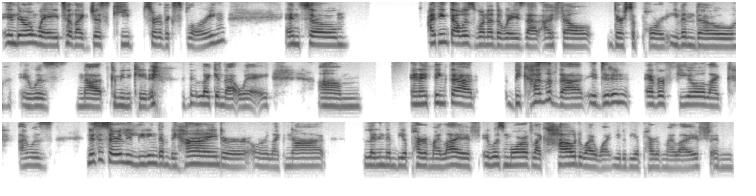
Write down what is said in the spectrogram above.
in their own way to like just keep sort of exploring. And so i think that was one of the ways that i felt their support even though it was not communicated like in that way. Um and i think that because of that, it didn't ever feel like I was necessarily leaving them behind or or like not letting them be a part of my life. It was more of like, how do I want you to be a part of my life? And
